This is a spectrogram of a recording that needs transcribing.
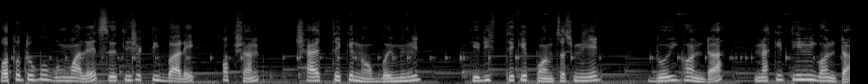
কতটুকু ঘুমালে স্মৃতিশক্তি বাড়ে? অপশান, ষাট থেকে নব্বই মিনিট। তিরিশ থেকে পঞ্চাশ মিনিট, দুই ঘণ্টা নাকি তিন ঘণ্টা?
